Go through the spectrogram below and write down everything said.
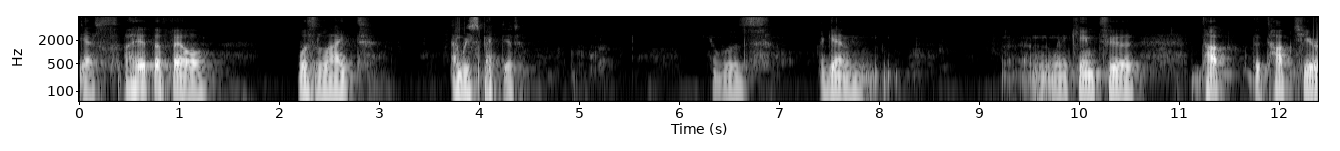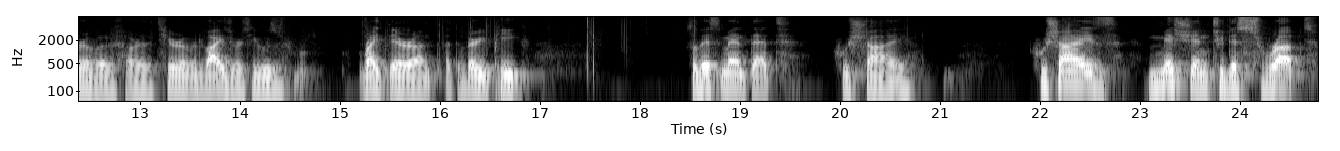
yes, Ahithophel was liked and respected. It was, again, when it came to top the top tier of or the tier of advisors, he was right there at the very peak. So this meant that Hushai, Hushai's mission to disrupt,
